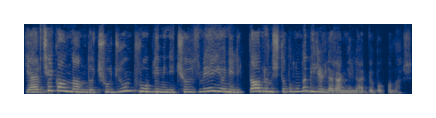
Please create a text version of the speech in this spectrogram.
gerçek anlamda çocuğun problemini çözmeye yönelik davranışta bulunabilirler anneler ve babalar.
